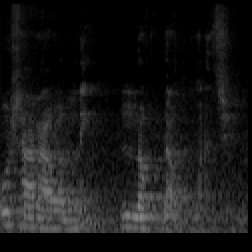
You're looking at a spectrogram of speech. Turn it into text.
ઓશા રાવલની લોકડાઉનમાં છે.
